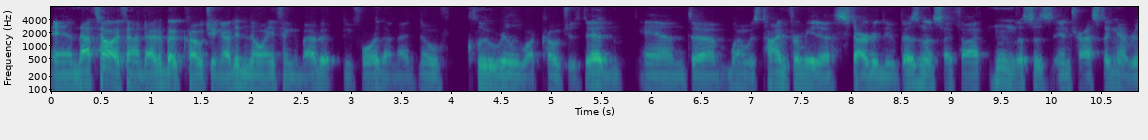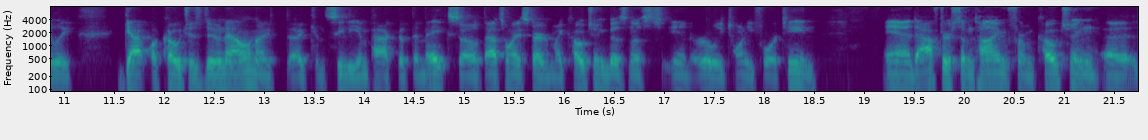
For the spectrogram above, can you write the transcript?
and that's how I found out about coaching. I didn't know anything about it before then. I had no clue really what coaches did, and um, when it was time for me to start a new business, I thought, hmm, this is interesting. I really get what coaches do now, and I, I can see the impact that they make. So that's when I started my coaching business in early 2014 and after some time from coaching, uh,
